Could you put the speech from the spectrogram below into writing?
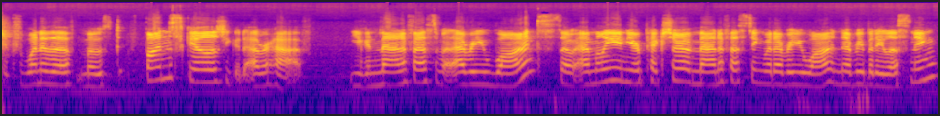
It's one of the most fun skills you could ever have. You can manifest whatever you want. So, Emily, in your picture of manifesting whatever you want, and everybody listening,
